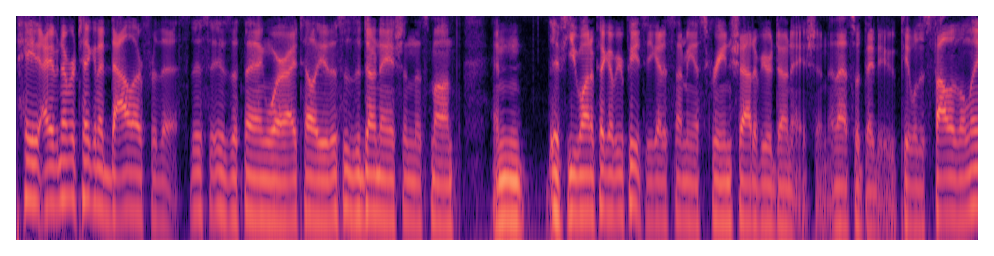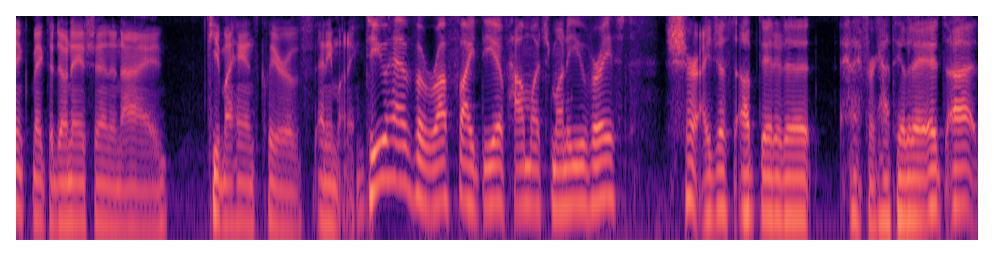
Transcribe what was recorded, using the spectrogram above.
pay. I have never taken a dollar for this. This is a thing where I tell you this is a donation this month, and if you want to pick up your pizza, you got to send me a screenshot of your donation, and that's what they do. People just follow the link, make the donation, and I keep my hands clear of any money. Do you have a rough idea of how much money you've raised? Sure, I just updated it, and I forgot the other day. It's uh,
